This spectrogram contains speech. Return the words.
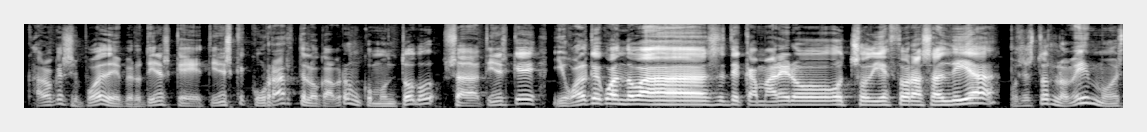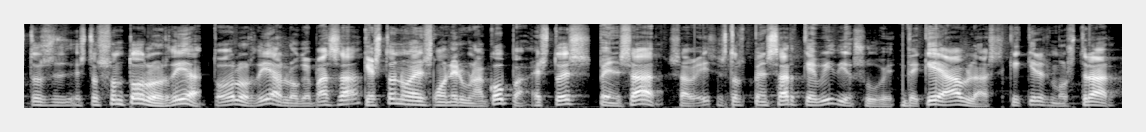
Claro que se puede, pero tienes que, tienes que currártelo, cabrón, como en todo. O sea, tienes que, igual que cuando vas de camarero 8 o 10 horas al día, pues esto es lo mismo, estos, estos son todos los días todos los días. Lo que pasa que esto no es poner una copa, esto es pensar, ¿sabéis? Esto es pensar qué vídeo sube, de qué hablas, qué quieres mostrar,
